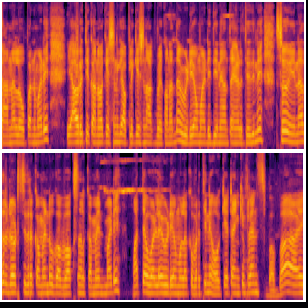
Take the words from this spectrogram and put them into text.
ಚಾನಲ್ ಓಪನ್ ಮಾಡಿ, ಯಾವ ರೀತಿ ಕನ್ವಕೇಶನ್ಗೆ ಅಪ್ಲಿಕೇಶನ್ ಹಾಕಬೇಕು ಅನ್ನೋದನ್ನ ವಿಡಿಯೋ ಮಾಡಿದ್ದೀನಿ ಅಂತ ಹೇಳ್ತಿದ್ದೀನಿ. ಸೊ ಏನಾದರೂ ಡೌಟ್ಸ್ ಇದ್ದರೆ ಕಮೆಂಟ್ ಬಾಕ್ಸ್ನಲ್ಲಿ ಕಮೆಂಟ್ ಮಾಡಿ. ಮತ್ತೆ ಒಳ್ಳೆ ವಿಡಿಯೋ ಮೂಲಕ ಬರ್ತೀನಿ. Okay thank you friends bye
